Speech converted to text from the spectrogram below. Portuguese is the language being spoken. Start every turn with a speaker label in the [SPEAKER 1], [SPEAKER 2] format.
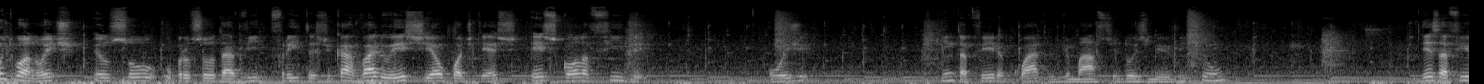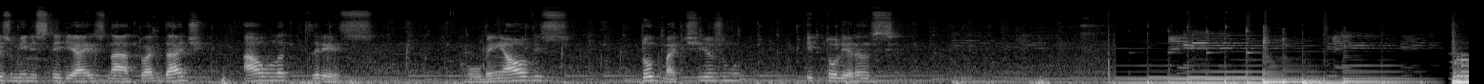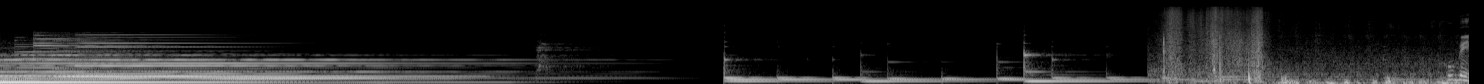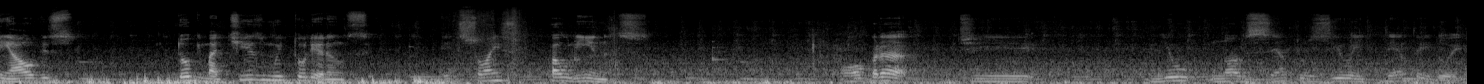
[SPEAKER 1] Muito boa noite, eu sou o professor Davi Freitas de Carvalho. Este é o podcast Escola FIDE. Hoje, quinta-feira, 4 de março de 2021. Desafios ministeriais na atualidade, aula 3. Rubem Alves, dogmatismo e tolerância. Rubem Alves, Dogmatismo e Tolerância, edições paulinas, obra de 1982.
